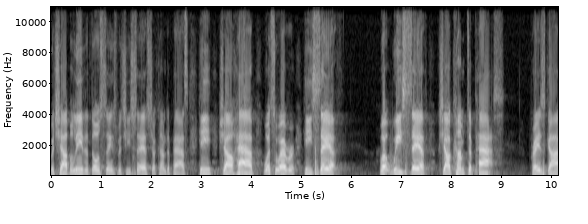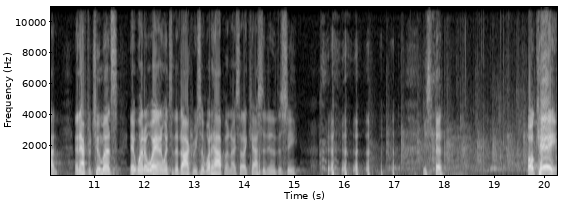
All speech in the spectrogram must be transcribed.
but shall believe that those things which he saith shall come to pass, he shall have whatsoever he saith. What we saith shall come to pass. Praise God. And after two months, it went away, and I went to the doctor. He said, What happened? I said, I cast it into the sea. he said, Okay.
